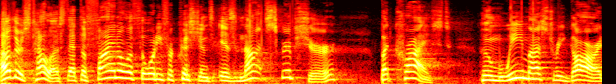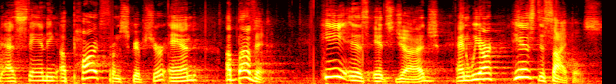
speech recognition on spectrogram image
Others tell us that the final authority for Christians is not Scripture, but Christ, whom we must regard as standing apart from Scripture and above it. He is its judge, and we are his disciples.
